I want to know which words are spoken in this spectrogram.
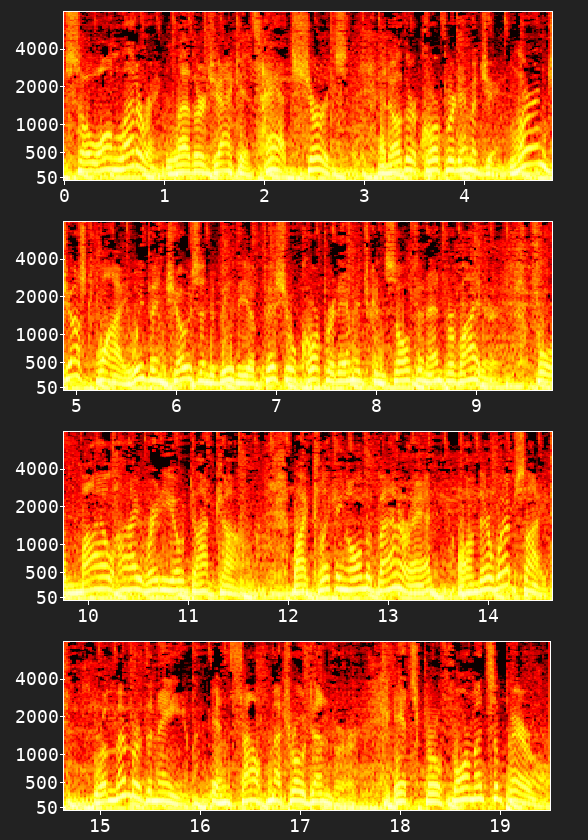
sew on lettering, leather jackets, hats, shirts, and other corporate imaging. Learn just why we've been chosen to be the official corporate image consultant and provider for milehighradio.com by clicking on the banner ad on their website. Remember the name in South Metro Denver. It's Performance Apparel.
